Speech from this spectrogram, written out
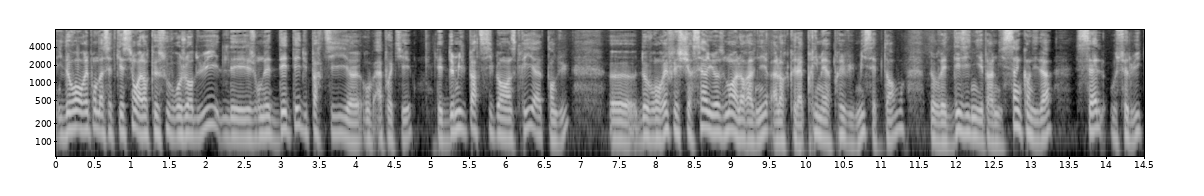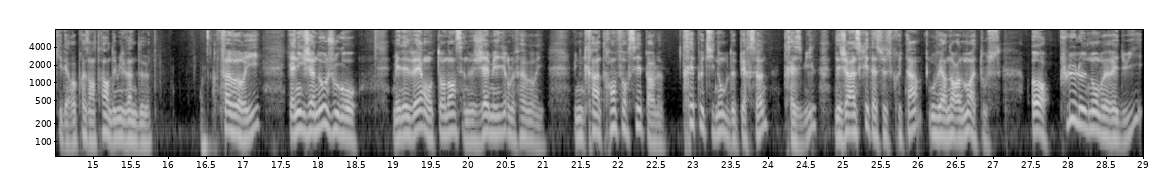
Ils devront répondre à cette question alors que s'ouvrent aujourd'hui les journées d'été du parti euh, à Poitiers. Les 2000 participants inscrits, attendus, euh, devront réfléchir sérieusement à leur avenir alors que la primaire prévue mi-septembre devrait désigner parmi cinq candidats celle ou celui qui les représentera en 2022. Favori, Yannick Janot joue gros. Mais les Verts ont tendance à ne jamais lire le favori. Une crainte renforcée par le très petit nombre de personnes, 13 000, déjà inscrites à ce scrutin, ouvert normalement à tous. Or, plus le nombre est réduit,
